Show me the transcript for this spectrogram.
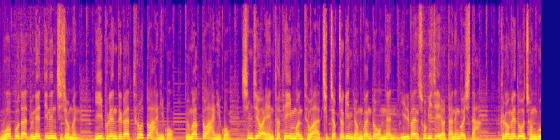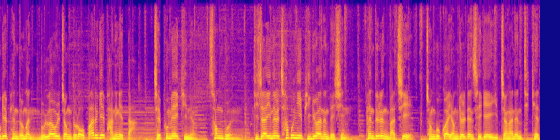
무엇보다 눈에 띄는 지점은 이 브랜드가 트롯도 아니고 음악도 아니고 심지어 엔터테인먼트와 직접적인 연관도 없는 일반 소비재였다는 것이다. 그럼에도 전국의 팬덤은 놀라울 정도로 빠르게 반응했다. 제품의 기능, 성분, 디자인을 차분히 비교하는 대신 팬들은 마치 전국과 연결된 세계에 입장하는 티켓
